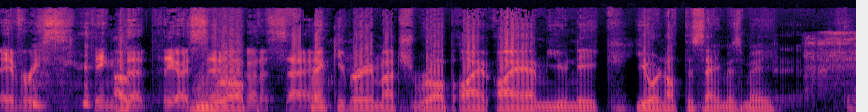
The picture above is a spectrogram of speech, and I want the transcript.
everything Uh, that Theo said, I've got to say, Thank you very much, Rob. I, I am unique. You are not the same as me.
